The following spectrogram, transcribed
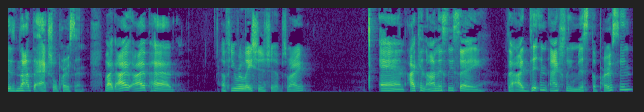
is not the actual person. Like I I've had a few relationships, right? And I can honestly say that I didn't actually miss the person.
